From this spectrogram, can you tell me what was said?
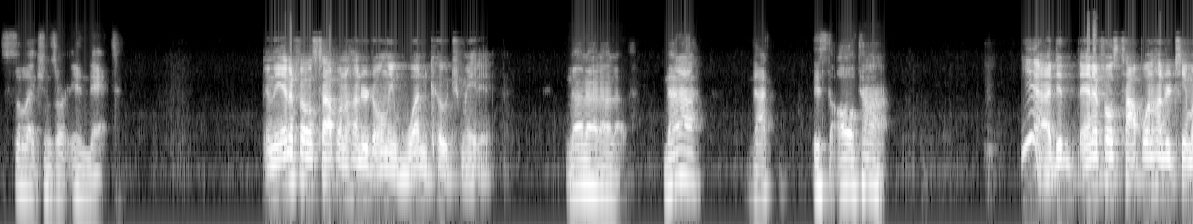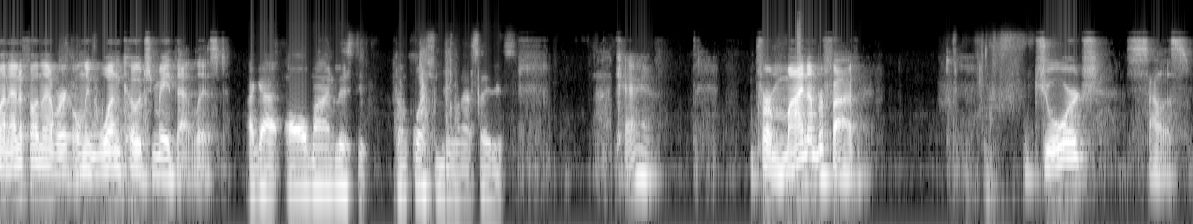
selections are in that. In the NFL's top 100, only one coach made it. No, no, no, no, no, no, not. It's the all-time. Yeah, I did NFL's top 100 team on NFL Network. Only one coach made that list. I got all mine listed. Don't question me when I say this. Okay. For my number five, George Salas.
